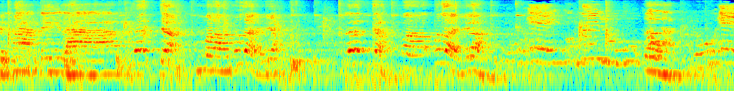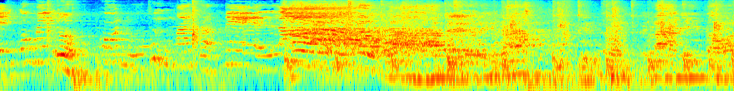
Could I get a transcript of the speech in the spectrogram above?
นเป็นมาลีลาแล้วจะมาเมื่อไหร่อะแล้วจะมาเมื่อไหร่อะหนูเองก็ไม่รู้เออหนูเองก็ไม่รู้เพราะหนูเพิ่งมาจากแม่ลาลาเอ้ยลาขึ้นต้นเป็นมาลีสอน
